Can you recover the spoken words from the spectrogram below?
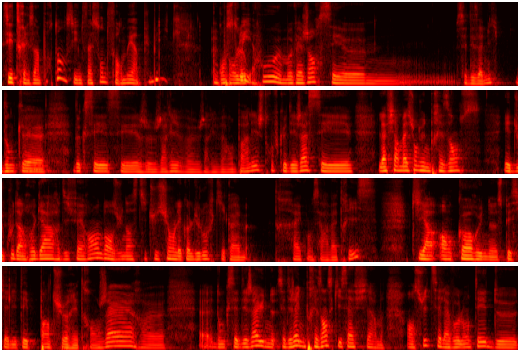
c'est très important. C'est une façon de former un public. Pour le coup, euh, mauvais genre, c'est euh, c'est des amis. Donc, euh, donc c'est, j'arrive, j'arrive à en parler. Je trouve que déjà, c'est l'affirmation d'une présence et du coup d'un regard différent dans une institution, l'école du Louvre, qui est quand même très conservatrice, qui a encore une spécialité peinture étrangère. donc c'est déjà, une, c'est déjà une présence qui s'affirme. Ensuite, c'est la volonté de,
